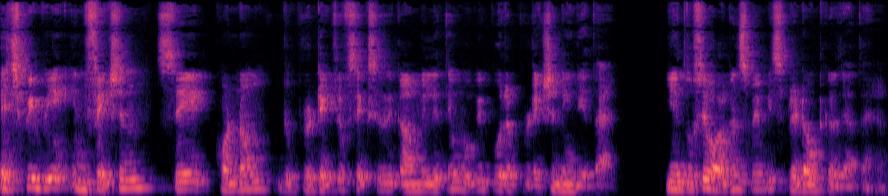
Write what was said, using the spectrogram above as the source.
एच इन्फेक्शन से कॉन्डम जो प्रोटेक्टिव सेक्स के काम में लेते हैं, वो भी पूरा प्रोटेक्शन नहीं देता है। ये दूसरे ऑर्गन्स में भी स्प्रेड आउट कर जाता है।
